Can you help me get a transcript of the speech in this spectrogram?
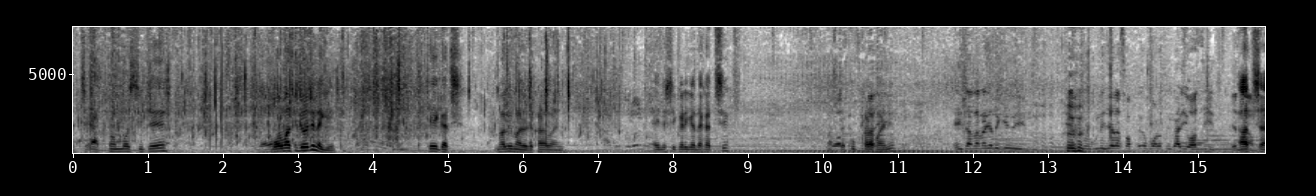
আচ্ছা এক নম্বর সিটে বড় মাছ কিছু হয়েছে নাকি? ঠিক আছে ভালোই মাছ হয়েছে খারাপ হয়নি। এই যে শিকারিকে দেখাচ্ছি। মাছটা খুব খারাপ হয়নি। এই দাদাটাকে দেখে দিন হুগলি জেলা সব থেকে বড় শিকারি অসিত আচ্ছা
